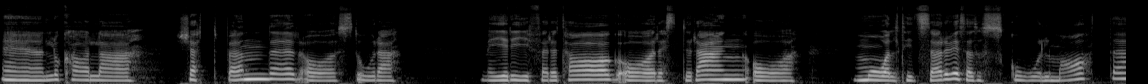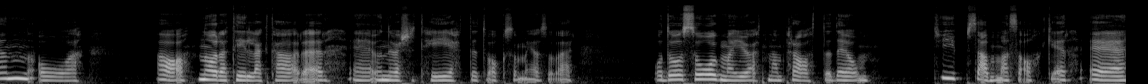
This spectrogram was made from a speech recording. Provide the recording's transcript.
eh, lokala köttbönder och stora mejeriföretag och restaurang och måltidsservice, alltså skolmaten och ja, några till aktörer. Eh, universitetet var också med och sådär. Och då såg man ju att man pratade om typ samma saker. Eh,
